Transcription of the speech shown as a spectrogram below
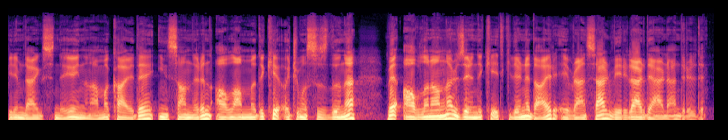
bilim dergisinde yayınlanan makalede insanların avlanmadaki acımasızlığına ve avlananlar üzerindeki etkilerine dair evrensel veriler değerlendirildi.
